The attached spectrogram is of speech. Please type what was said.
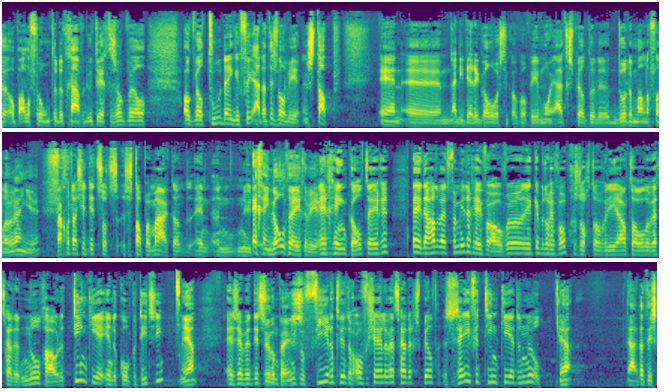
eh, op alle fronten. Dat gaven de Utrechters ook wel, ook wel toe. Denk ik van ja, dat is wel weer een stap. En eh, nou, die derde goal was natuurlijk ook wel weer mooi uitgespeeld door de, door de mannen van Oranje. Maar goed, als je dit soort stappen maakt... Dan, en, en, nu En geen goal tegen weer. En geen goal tegen. Nee, daar hadden wij het vanmiddag even over. Ik heb het nog even opgezocht over die aantal wedstrijden nul gehouden. Tien keer in de competitie. Ja, En ze hebben dit seizoen tot nu toe 24 officiële wedstrijden gespeeld. 17 keer de nul. ja. Ja, dat is,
